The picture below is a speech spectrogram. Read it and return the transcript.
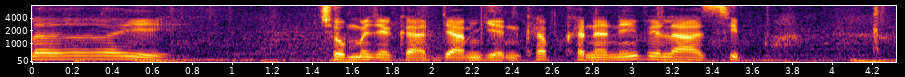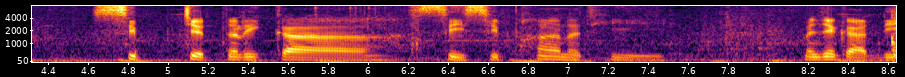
เลย ชมบรรยากาศยามเย็นครับขณะนี้เวลา10 17นาฬิกา45 นาที บรรยากาศดี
